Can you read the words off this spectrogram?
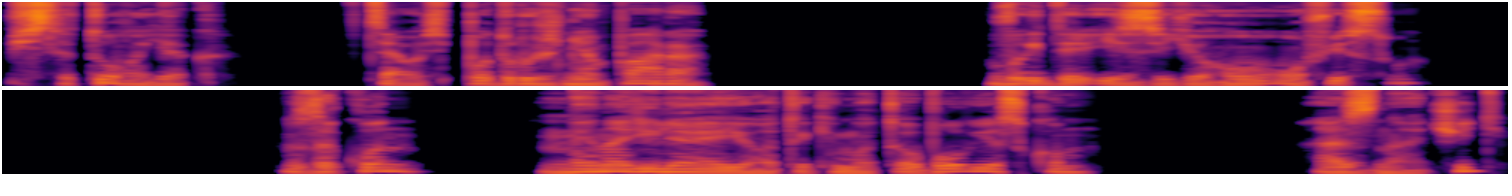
після того, як ця ось подружня пара вийде із його офісу. Закон не наділяє його таким от обов'язком, а значить,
